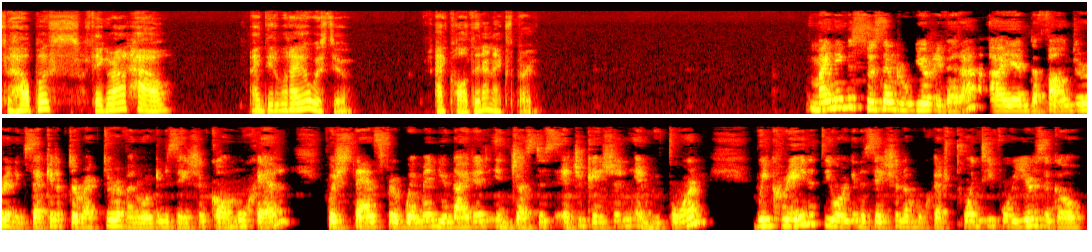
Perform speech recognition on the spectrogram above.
To help us figure out how, I did what I always do. I called in an expert. My name is Susan Rubio Rivera. I am the founder and executive director of an organization called Mujer, which stands for Women United in Justice, Education, and Reform. We created the organization of Mujer 24 years ago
